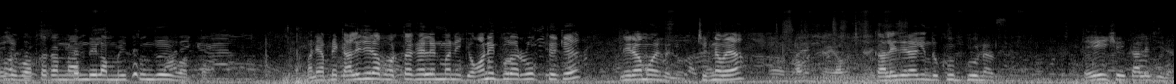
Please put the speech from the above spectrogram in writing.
এই যে ভর্তাটার নাম দিলাম মৃত্যুঞ্জয় ভর্তা। মানে আপনি কালিজিরা ভর্তা খাইলেন মানে কি? অনেকগুলো রোগ থেকে নিরাময় হলো ঠিক না ভাইয়া? কালিজিরা কিন্তু খুব গুণ আছে। এই সেই কালিজিরা।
